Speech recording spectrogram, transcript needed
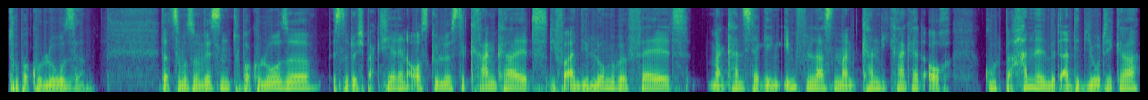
Tuberkulose. Dazu muss man wissen, Tuberkulose ist eine durch Bakterien ausgelöste Krankheit, die vor allem die Lunge befällt. Man kann sich dagegen impfen lassen, man kann die Krankheit auch gut behandeln mit Antibiotika.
